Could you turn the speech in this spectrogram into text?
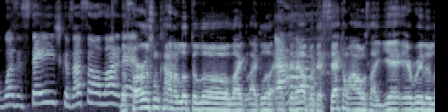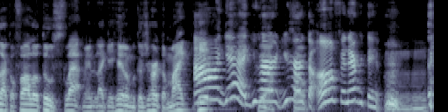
Was it staged? Because I saw a lot of that. The first one kind of looked a little like like a little acted out, but Ah. the second one I was like, yeah, it really like a follow through slap, and Like it hit him because you heard the mic hit. Ah, yeah. You Yeah, heard, you heard so- the umph and everything. Mhm.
